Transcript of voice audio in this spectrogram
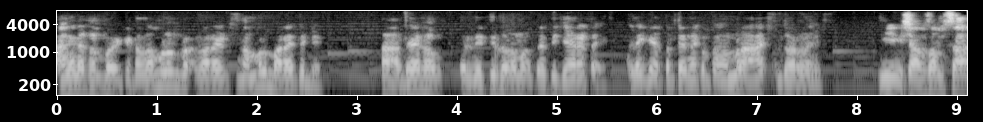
അങ്ങനെ സംഭവിക്കട്ടെ. നമ്മളും പറയ നമ്മളും പറയത്തില്ലേ? ആ അദ്ദേഹം ഒരു നിത്യതോമത്ത് എത്തിച്ചേരട്ടെ അല്ലെങ്കിൽ എത്തട്ടെ എന്നൊക്കെ നമ്മൾ ആ- എന്താ പറയുന്നത് ഈ ശവസംസ്കാര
